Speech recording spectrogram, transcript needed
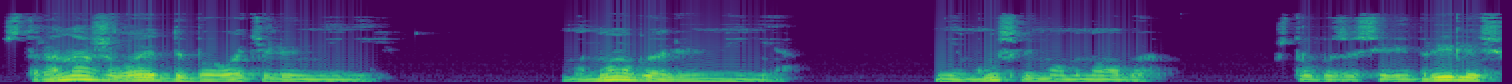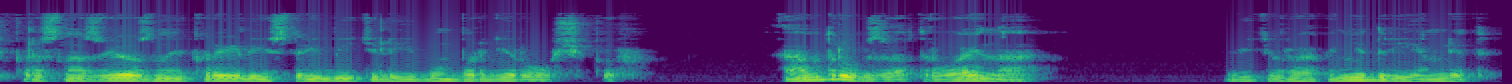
Страна желает добывать алюминий. Много алюминия. Немыслимо много. Чтобы засеребрились краснозвездные крылья истребителей и бомбардировщиков. А вдруг завтра война? Ведь враг не дремлет.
